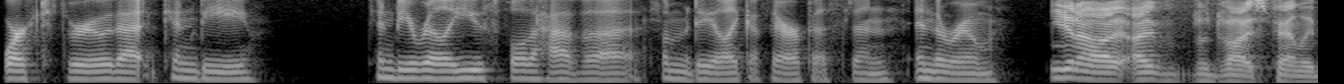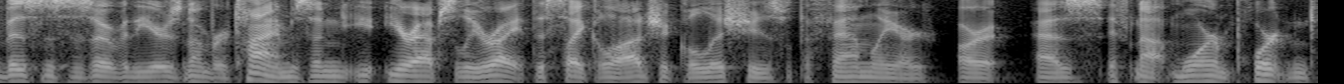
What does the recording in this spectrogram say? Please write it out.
worked through that can be can be really useful to have a somebody like a therapist in in the room you know, I, have advised family businesses over the years a number of times, and you're absolutely right. The psychological issues with the family are, are as, if not more important.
